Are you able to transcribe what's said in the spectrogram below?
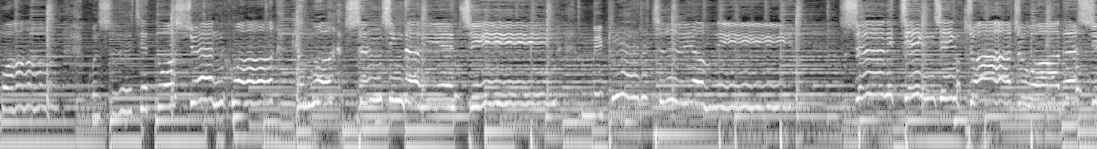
话。管世界多喧哗，看我深情的眼睛，没别的，只有你，是你紧紧抓住我的心，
